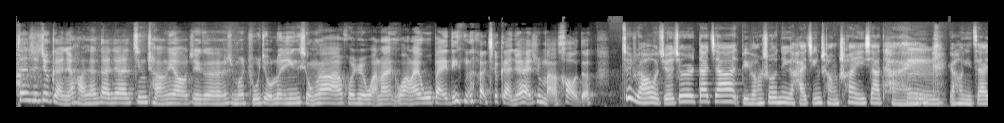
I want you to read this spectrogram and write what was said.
但是就感觉好像大家经常要这个什么煮酒论英雄啊，或者往来往来无白丁啊，就感觉还是蛮好的。最主要我觉得就是大家，比方说那个还经常串一下台，然后你在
